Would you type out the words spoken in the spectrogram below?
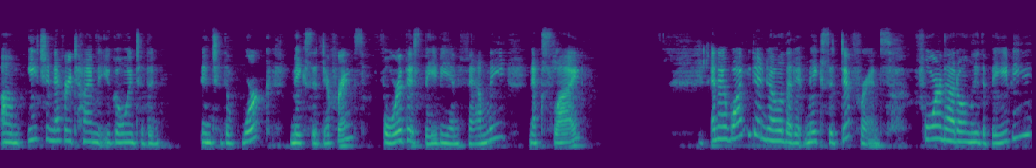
Um, each and every time that you go into the into the work makes a difference for this baby and family. Next slide. And I want you to know that it makes a difference for not only the baby,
